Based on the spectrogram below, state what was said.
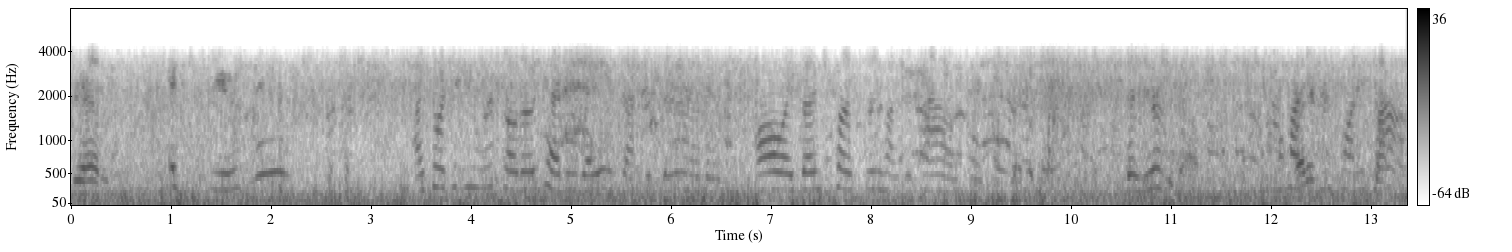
She had. Excuse me? I thought that you were so those heavy weights at the and oh, I bench press three hundred pounds Ten years ago. hundred and twenty pounds.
